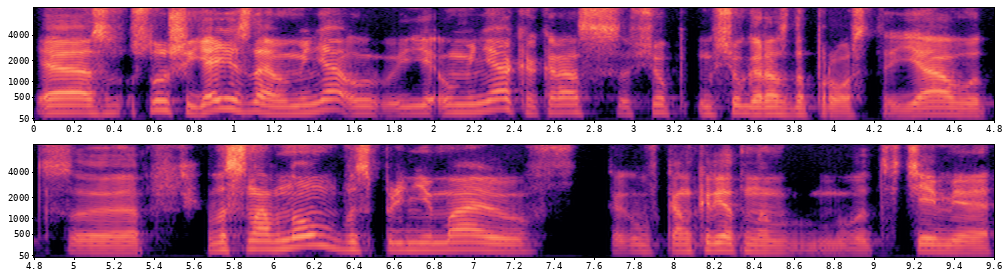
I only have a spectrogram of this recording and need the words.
Э, слушай, я не знаю, у меня, у меня как раз все, все гораздо просто. Я вот э, в основном воспринимаю в, в конкретном, вот в теме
